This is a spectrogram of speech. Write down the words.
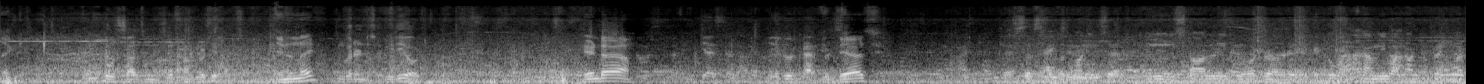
థ్యాంక్ యూ టూ స్టార్స్ ఉన్నాయి సార్ కంక్లూడ్ చేద్దాం. సార్ ఎన్నున్నాయి? ఇంకో రెండు సార్ ఇది ఒకటి. ఏంటా? Yes sir good morning sir ఈ stall floor related to one family one entrepreneur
